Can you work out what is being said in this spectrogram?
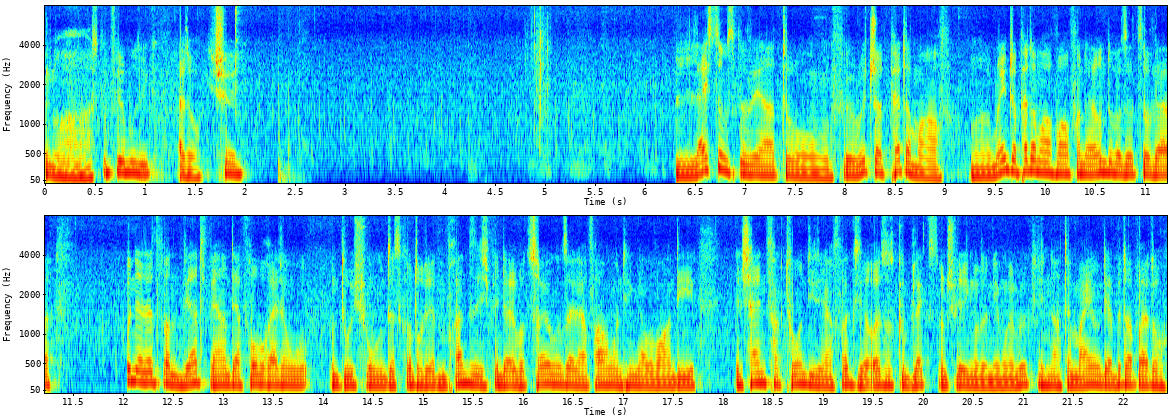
Oh, es gibt wieder Musik. Also, schön. Leistungsbewertung für Richard Pettermarth. Ranger Pettermarth war von der Unterbesetzer unersetzbaren Wert während der Vorbereitung und Durchführung des kontrollierten Brandes. Ich bin der Überzeugung, seine Erfahrungen und Hingabe waren die entscheidenden Faktoren, die den Erfolg dieser äußerst komplexen und schwierigen Unternehmung ermöglichen. Nach der Meinung der Mitarbeiter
